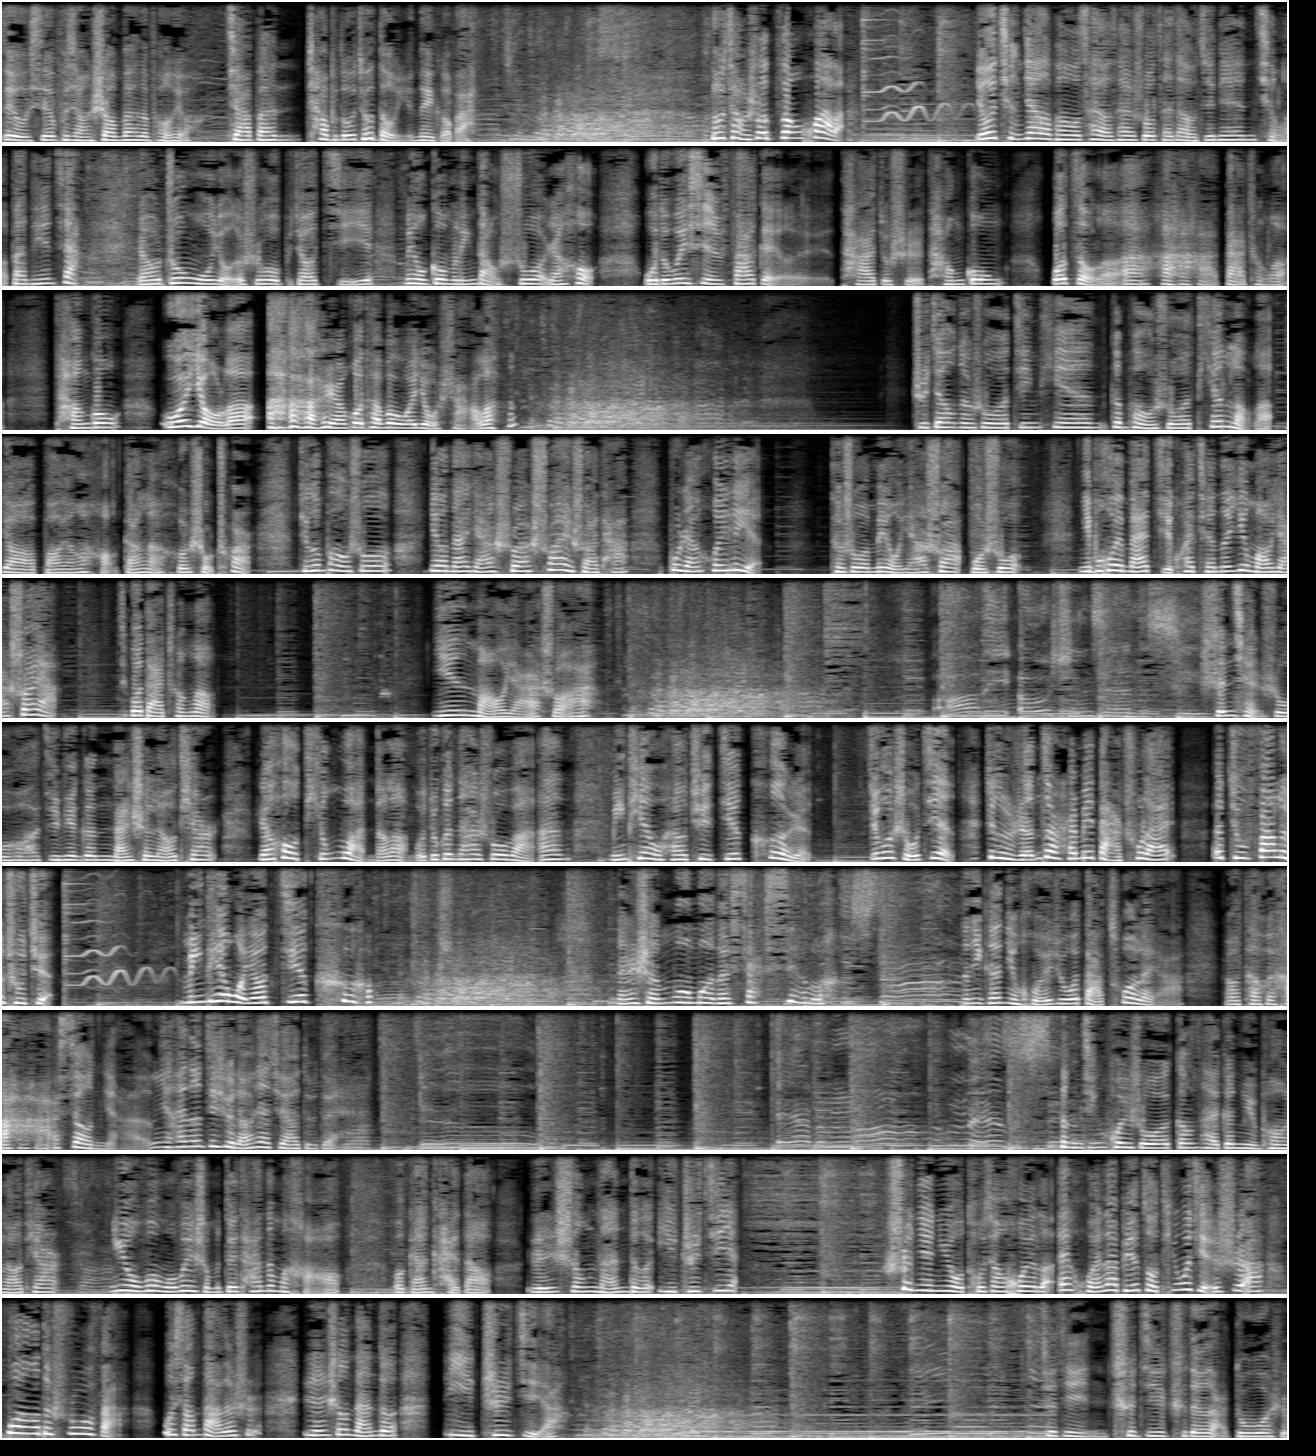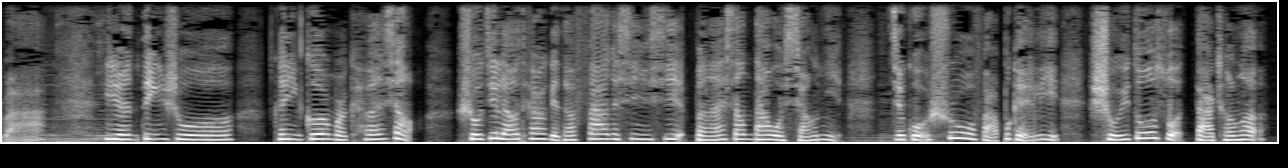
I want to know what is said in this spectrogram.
对有些不想上班的朋友，加班差不多就等于那个吧。都想说脏话了。有请假的朋友，菜小菜说：“菜菜，我今天请了半天假，然后中午有的时候比较急，没有跟我们领导说，然后我的微信发给了他，就是唐工，我走了啊，哈哈哈，打成了唐工，我有了 啊，然后他问我有啥了。浙江的说，今天跟朋友说天冷了要保养好橄榄和手串儿，就跟朋友说要拿牙刷刷一刷它，不然会裂。他说没有牙刷，我说。你不会买几块钱的硬毛牙刷呀？结果打成了阴毛牙刷。深浅说今天跟男神聊天儿，然后挺晚的了，我就跟他说晚安，明天我还要去接客人。结果手贱，这个人字还没打出来，呃，就发了出去。明天我要接客，男神默默的下线了。那你赶紧回去，我打错了呀。然后他会哈哈哈笑你啊，你还能继续聊下去啊，对不对？邓金辉说，刚才跟女朋友聊天，女友问我为什么对她那么好，我感慨道：人生难得一知己。瞬间女友头像灰了，哎，回来别走，听我解释啊，万恶的输入法，我想打的是人生难得一知己啊。最近吃鸡吃的有点多是吧？一人丁说跟一哥们儿开玩笑，手机聊天给他发个信息，本来想打我想你，结果输入法不给力，手一哆嗦打成了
